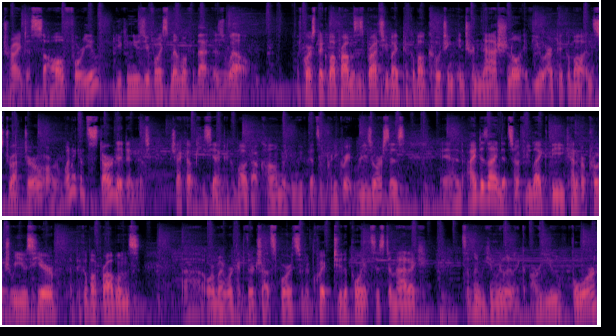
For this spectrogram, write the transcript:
try to solve for you, you can use your voice memo for that as well. Of course, Pickleball Problems is brought to you by Pickleball Coaching International. If you are a pickleball instructor or want to get started in it, check out PCIPickleball.com. We think we've got some pretty great resources, and I designed it. So if you like the kind of approach we use here at Pickleball Problems, uh, or my work at Third Shot Sports, sort of quick, to the point, systematic, something we can really like argue for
